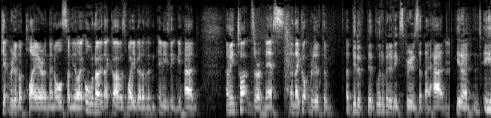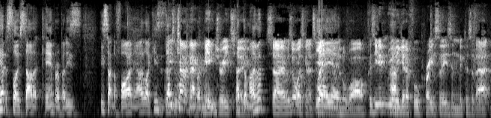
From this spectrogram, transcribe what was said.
get rid of a player, and then all of a sudden you're like, oh no, that guy was way better than anything we had. I mean, Titans are a mess, and they got rid of the a bit of the little bit of experience that they had. You know, he had a slow start at Canberra, but he's he's starting to fire now. Like he's exactly He's coming back from injury too at the moment. so it was always going to take Yeah, him yeah. a little while because he didn't really Um, get a full preseason because of that.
